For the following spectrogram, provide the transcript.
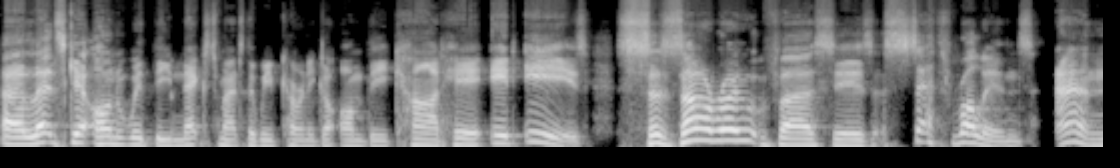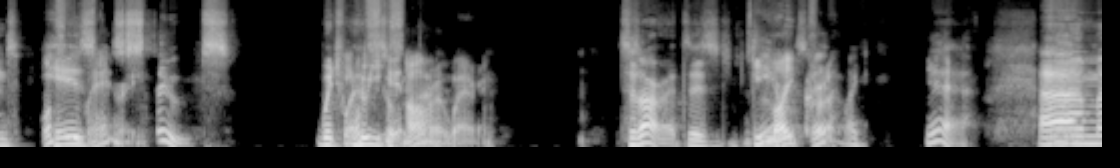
Uh, let's get on with the next match that we've currently got on the card here. It is Cesaro versus Seth Rollins and What's his suits. Which one? What's Who you getting? Cesaro wearing? Cesaro. It's gear, isn't it? Like, yeah. Um,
